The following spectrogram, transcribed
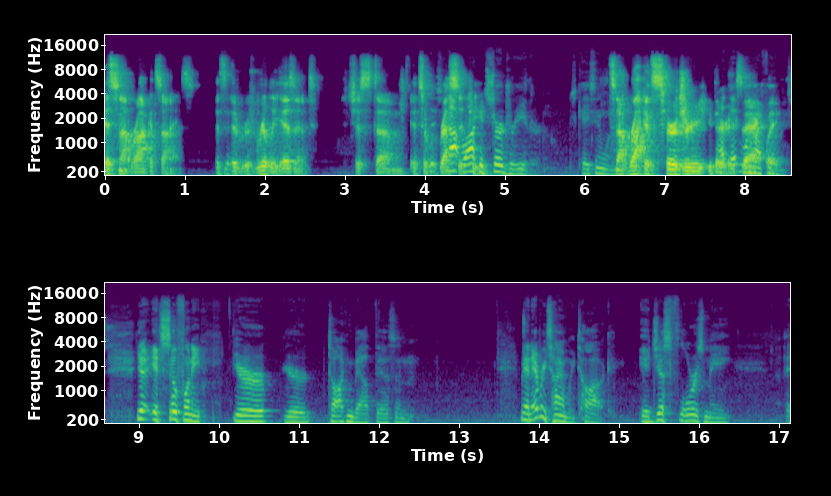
it's not rocket science. It's, it really isn't. It's just um, it's a it's recipe. Not rocket surgery either. In case anyone it's not rocket surgery either. That, exactly. Yeah, it's so funny. You're you're talking about this, and man, every time we talk, it just floors me uh,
